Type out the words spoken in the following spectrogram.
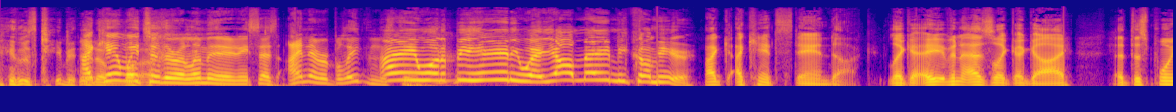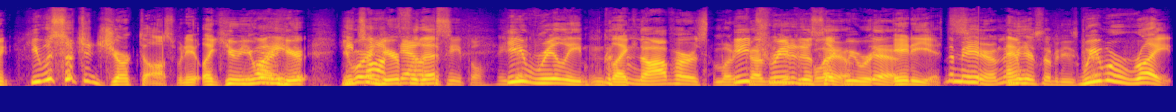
He was keeping it. I a can't wait till they're eliminated. And he says, "I never believed in this." I team." ain't want to be here anyway. Y'all made me come here. I, I can't stand Doc. Like even as like a guy at this point, he was such a jerk to us when he like you, you Well, weren't he- here. he You weren't here for down to this. people. He He, really like no, I've heard some of the he treated us like we were Yeah. idiots. Let me hear him. Let me hear some of these. We were right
